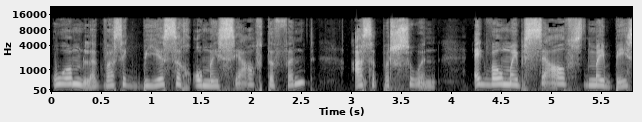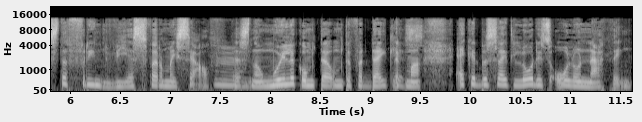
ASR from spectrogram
oomblik was ek besig om myself te vind as 'n persoon ek wou myself my beste vriend wees vir myself. Mm. Dis nou moeilik om te om te verduidelik, yes. maar ek het besluit Lord is all or nothing.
